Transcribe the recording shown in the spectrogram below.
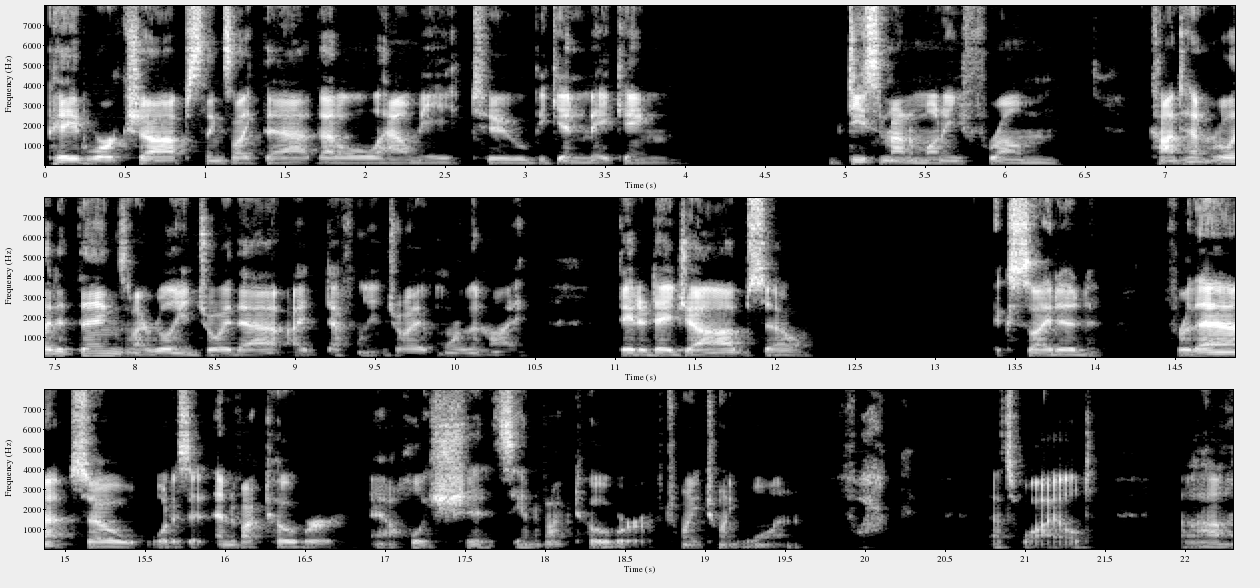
paid workshops, things like that, that'll allow me to begin making decent amount of money from content related things. And I really enjoy that. I definitely enjoy it more than my day to day job. So excited for that. So what is it? End of October now. Holy shit, it's the end of October of 2021. Fuck. That's wild. Uh,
